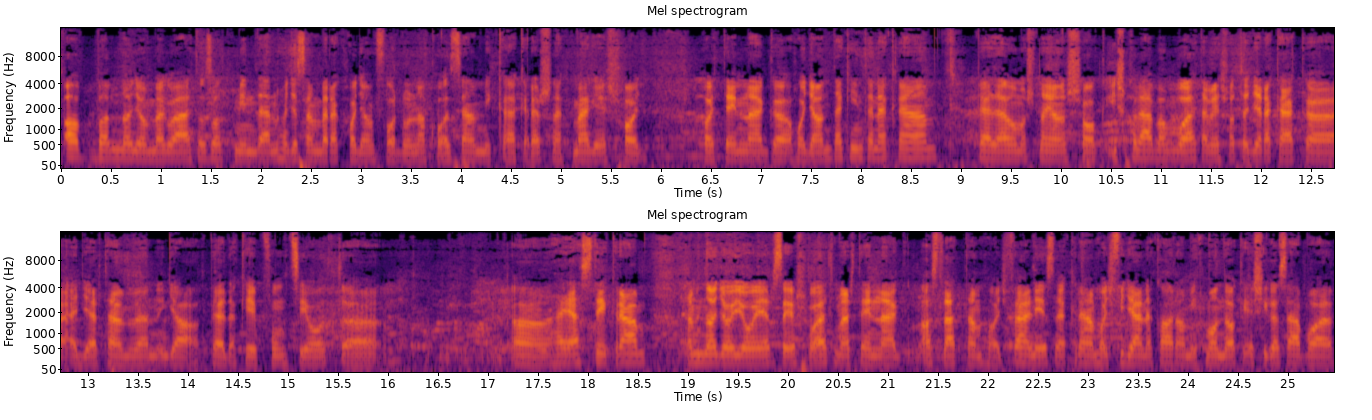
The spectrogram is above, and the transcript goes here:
abban nagyon megváltozott minden, hogy az emberek hogyan fordulnak hozzám, mikkel keresnek meg, és hogy hogy tényleg hogyan tekintenek rám. Például most nagyon sok iskolában voltam, és ott a gyerekek egyértelműen ugye a példakép funkciót helyezték rám, ami nagyon jó érzés volt, mert tényleg azt láttam, hogy felnéznek rám, hogy figyelnek arra, amit mondok, és igazából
